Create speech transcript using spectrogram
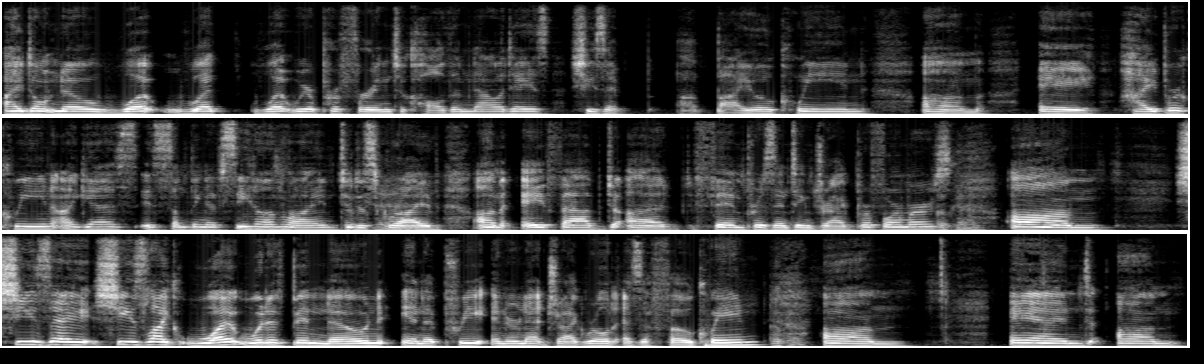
I don't know what what what we're preferring to call them nowadays. She's a, a bio queen. Um, a hyper queen, I guess, is something I've seen online to describe um, AFAB uh, femme presenting drag performers. Okay. Um, she's a she's like what would have been known in a pre-internet drag world as a faux queen. Okay. Um, and um,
